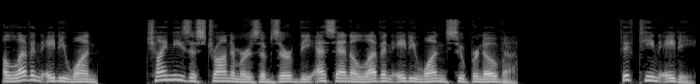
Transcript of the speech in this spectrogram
1181 Chinese astronomers observe the SN 1181 supernova. 1580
